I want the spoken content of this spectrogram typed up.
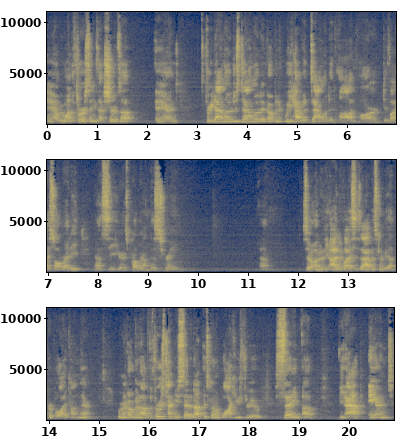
And it'll be one of the first things that shows up. And free download, just download it and open it. We have it downloaded on our device already. Now see here, it's probably on this screen. Um, so under the iDevices app, it's going to be that purple icon there. We're going to open up. The first time you set it up, it's going to walk you through setting up the app and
